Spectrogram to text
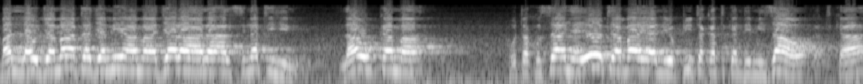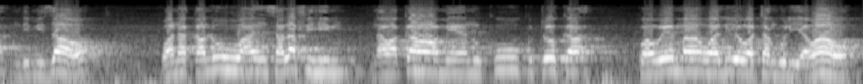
Bal law jama'ata jami'a ma jara ala alsinatihim lau kama utakusanya yote ambayo yaliyopita katika ndimi zao katika ndimi zao wanakaluhu an salafihim na wakawa wameanukuu kutoka kwa wema waliowatangulia wao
